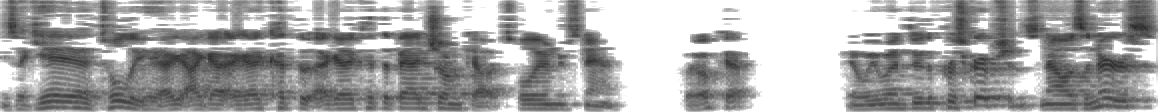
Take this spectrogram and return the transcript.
He's like, yeah, yeah, totally. I, I got, I got to cut the, I got to cut the bad junk out. Totally understand. But okay. And we went through the prescriptions. Now, as a nurse,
